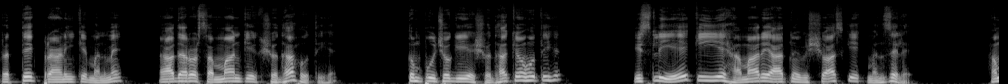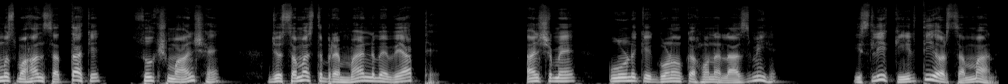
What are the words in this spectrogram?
प्रत्येक प्राणी के मन में आदर और सम्मान की एक शुदा होती है। तुम पूछोगी, ये शुदा क्यों होती है? इसलिए कि ये हमारे आत्मविश्वास की एक मंजिल है। हम उस महान सत्ता के सूक्ष्मांश हैं, जो समस्त ब्रह्मांड में व्याप्त है। अंश में पूर्ण के गुणों का होना लाजमी है। इसलिए कीर्ति और सम्मान,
